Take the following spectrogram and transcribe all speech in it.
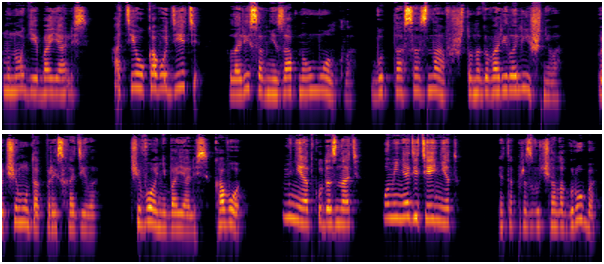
Многие боялись. А те, у кого дети... Лариса внезапно умолкла, будто осознав, что наговорила лишнего. Почему так происходило? Чего они боялись? Кого? Мне откуда знать? У меня детей нет. Это прозвучало грубо,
